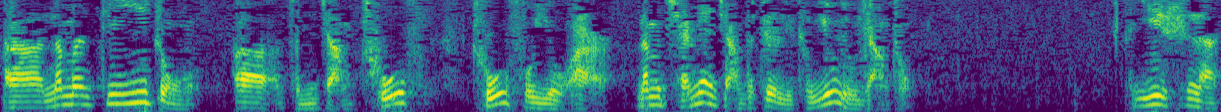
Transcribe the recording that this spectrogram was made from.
啊。那么第一种啊，怎么讲？除除福有二。那么前面讲的这里头又有两种，一是呢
